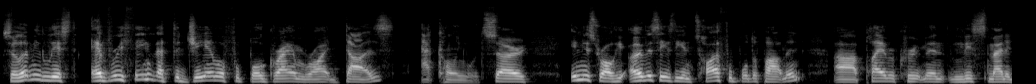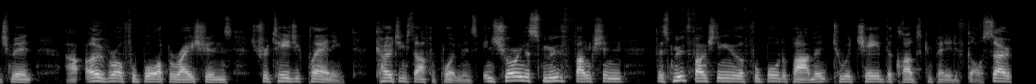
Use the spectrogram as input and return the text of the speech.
So let me list everything that the GM of football, Graham Wright, does at Collingwood. So in this role, he oversees the entire football department, uh, player recruitment, list management, uh, overall football operations, strategic planning, coaching staff appointments, ensuring the smooth function the smooth functioning of the football department to achieve the club's competitive goals. So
